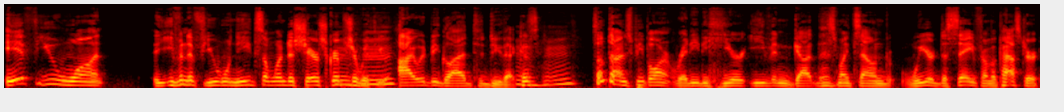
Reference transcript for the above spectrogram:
If you want, even if you will need someone to share scripture with Mm-hmm. you, I would be glad to do that because sometimes people aren't ready to hear even God. This might sound weird to say from a pastor.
